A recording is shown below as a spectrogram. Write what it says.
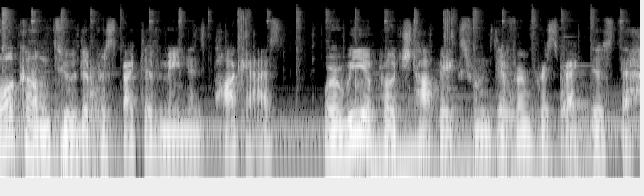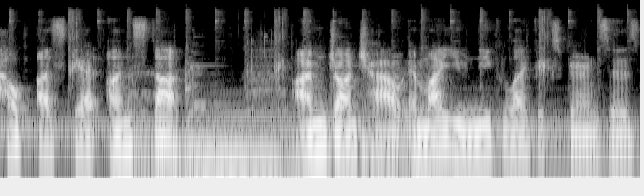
Welcome to the Perspective Maintenance Podcast, where we approach topics from different perspectives to help us get unstuck. I'm John Chow, and my unique life experiences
